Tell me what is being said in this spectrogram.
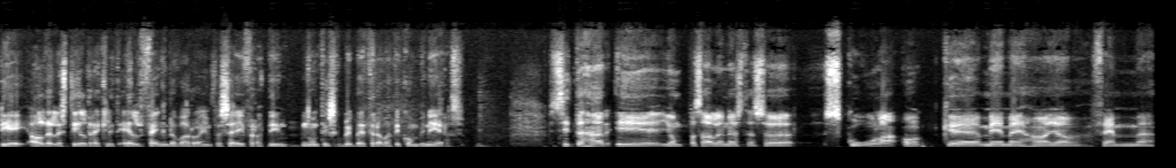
De är alldeles tillräckligt eldfängda var och en för sig för att det inte, någonting ska bli bättre av att de kombineras. Sitter här i Jumpasalen Östensjö skola och eh, med mig har jag fem eh,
